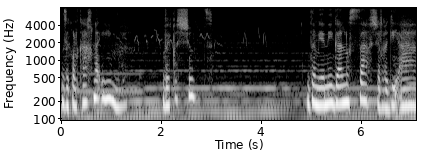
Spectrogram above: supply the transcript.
זה כל כך נעים ופשוט. דמייני גל נוסף של רגיעה,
